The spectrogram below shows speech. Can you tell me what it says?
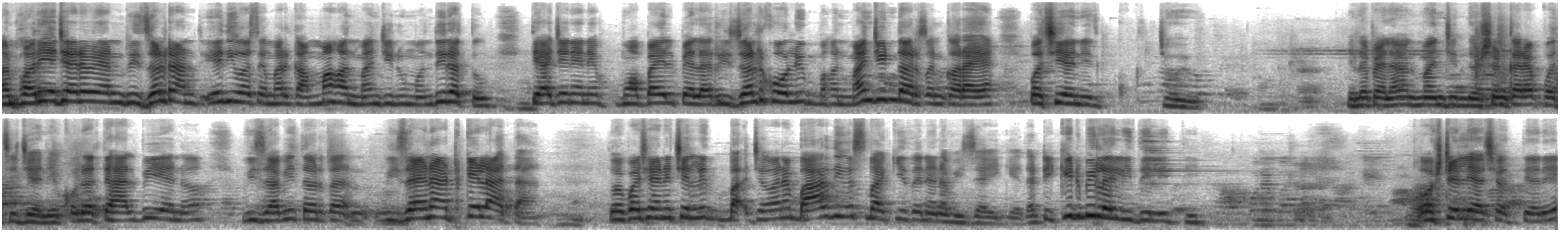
અને ફરી જ્યારે એનું રિઝલ્ટ એ દિવસે અમારા ગામમાં હનુમાનજીનું મંદિર હતું. ત્યાં જઈને એને મોબાઈલ પહેલાં રિઝલ્ટ ખોલ્યું હનુમાનજીનું દર્શન કરાયા પછી એને જોયું. એટલે પહેલાં હનુમાનજીનું દર્શન કર્યા પછી જેને ખોલ્યો તે હાલ બી એને વિઝા બી તરતા વિઝા એને અટકેલા હતા. તો પછી એને છેલ્લે જવાના બાર દિવસ બાકી હતા ને એના વિઝા આવી ગયા હતા. ટિકિટ બી લઈ લીધેલી હતી. ઓસ્ટ્રેલિયા છે અત્યારે.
